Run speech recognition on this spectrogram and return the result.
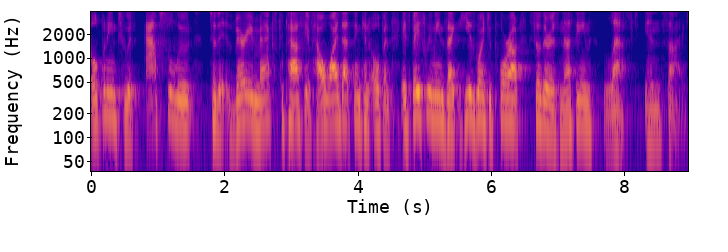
opening to its absolute, to the very max capacity of how wide that thing can open. It basically means that he is going to pour out so there is nothing left inside.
